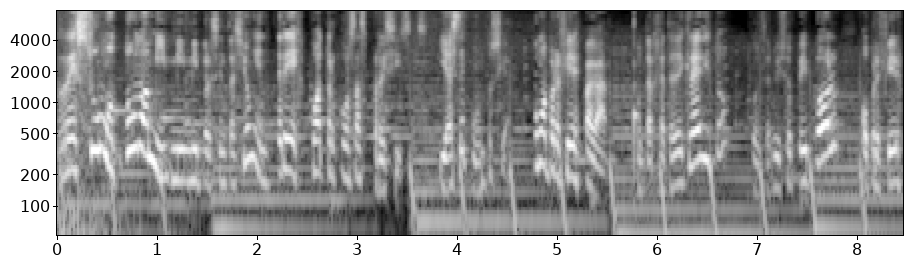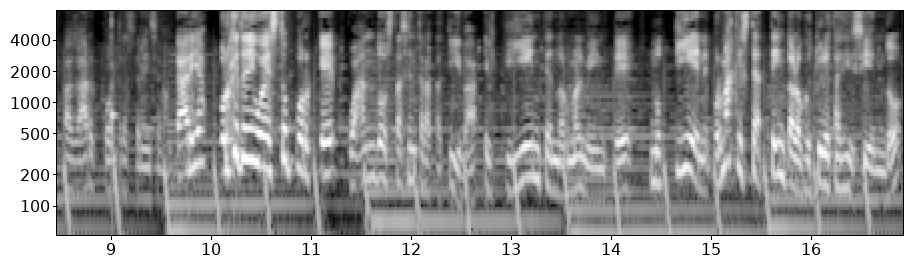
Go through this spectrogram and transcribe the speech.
Resumo toda mi, mi, presentación en tres, cuatro cosas precisas. Y a ese punto cierto. ¿Cómo prefieres pagar? ¿Con tarjeta de crédito? ¿Con servicio PayPal? ¿O prefieres pagar con transferencia bancaria? ¿Por qué te digo esto? Porque cuando estás en tratativa, el cliente normalmente no tiene, por más que esté atento a lo que tú le estás diciendo,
